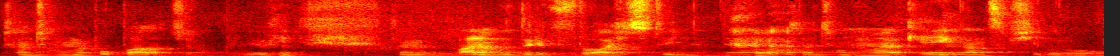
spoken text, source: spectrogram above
전 정말 못 받았죠. 여기 좀 많은 분들이 부러워하실 수도 있는데 전 정말 개인 강습식으로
